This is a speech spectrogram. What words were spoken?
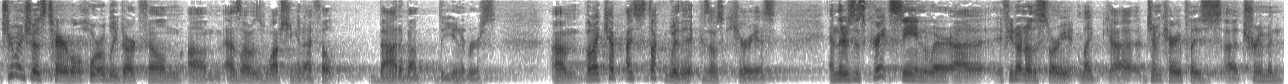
Truman Show's terrible, horribly dark film. Um, as I was watching it, I felt bad about the universe. Um, but I kept, I stuck with it because I was curious. And there's this great scene where, uh, if you don't know the story, like uh, Jim Carrey plays uh, Truman,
